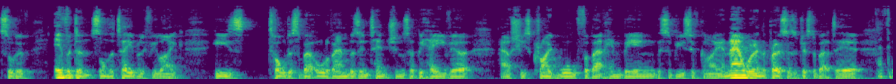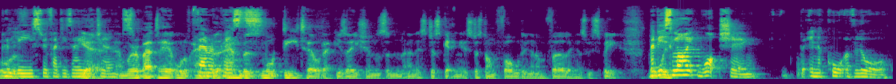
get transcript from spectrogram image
sort of evidence on the table, if you like. He's told us about all of Amber's intentions, her behaviour, how she's cried wolf about him being this abusive guy, and now we're in the process of just about to hear At the all of- police, we've had his agents. yeah, and we're about to hear all of Amber. Amber's more detailed accusations, and, and it's just getting, it's just unfolding and unfurling as we speak. But it's like watching, but in a court of law,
